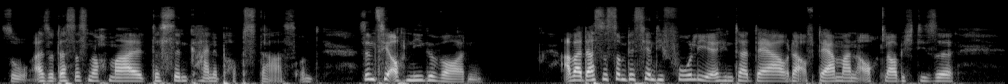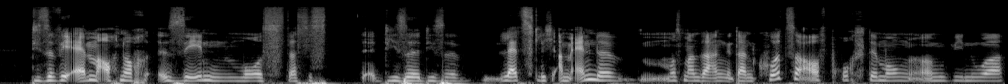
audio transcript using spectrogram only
So, also das ist nochmal, das sind keine Popstars und sind sie auch nie geworden. Aber das ist so ein bisschen die Folie hinter der oder auf der man auch, glaube ich, diese, diese WM auch noch sehen muss, dass es diese, diese letztlich am Ende, muss man sagen, dann kurze Aufbruchstimmung irgendwie nur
